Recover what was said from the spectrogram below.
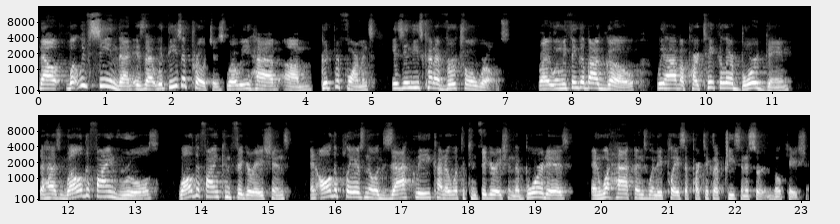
Now, what we've seen then is that with these approaches where we have um, good performance, is in these kind of virtual worlds, right? When we think about Go, we have a particular board game that has well-defined rules, well-defined configurations, and all the players know exactly kind of what the configuration of the board is and what happens when they place a particular piece in a certain location.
